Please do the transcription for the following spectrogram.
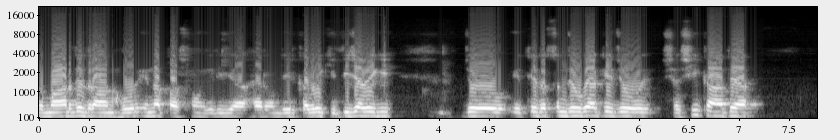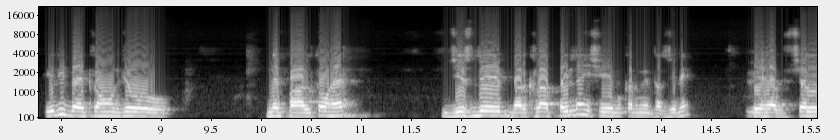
ਰਿਮਾਂਡ ਦੇ ਦੌਰਾਨ ਹੋਰ ਇਹਨਾਂ ਪਾਸੋਂ ਜਿਹੜੀ ਆ ਹੈਰੋਨ ਦੀ ਰਿਕਵਰੀ ਕੀਤੀ ਜਾਵੇਗੀ। ਜੋ ਇੱਥੇ ਦੱਸਣਯੋਗ ਹੈ ਕਿ ਜੋ ਸ਼ਸ਼ੀਕਾਂਤ ਆ ਇਹਦੀ ਬੈਕਗ੍ਰਾਉਂਡ ਜੋ ਨੇਪਾਲ ਤੋਂ ਹੈ ਜਿਸ ਦੇ ਬਰਖਲਾਫ ਪਹਿਲਾਂ ਹੀ 6 ਮੁਕੱਦਮੇ ਦਰਜ ਨੇ ਇਹ ਹੈਬਚੁਅਲ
